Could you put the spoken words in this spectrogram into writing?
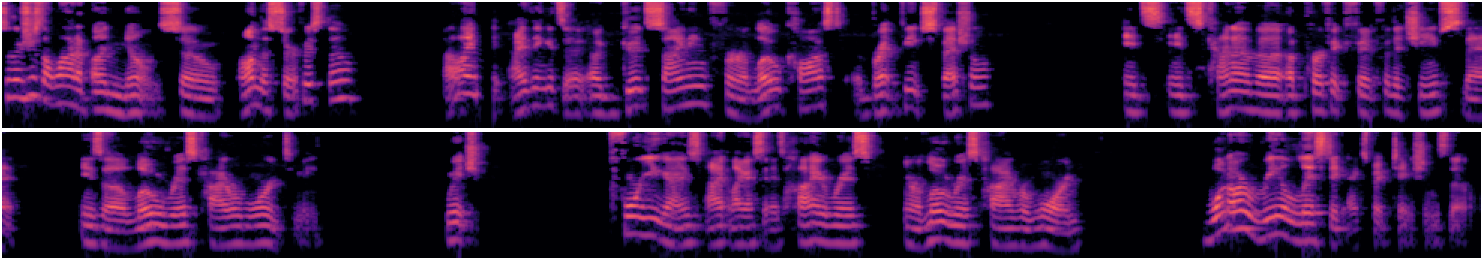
So there's just a lot of unknowns. So on the surface, though, I like it. I think it's a, a good signing for a low cost Brett Veach special. It's it's kind of a, a perfect fit for the Chiefs that is a low risk, high reward to me. Which, for you guys, I, like I said, it's high risk or low risk, high reward. What are realistic expectations, though?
